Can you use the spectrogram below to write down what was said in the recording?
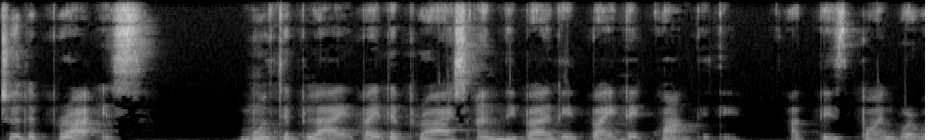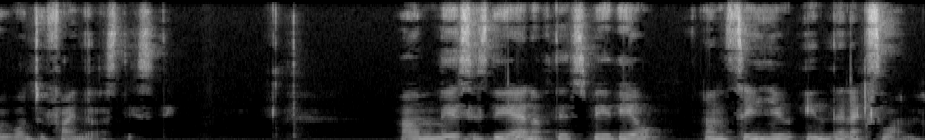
to the price multiplied by the price and divided by the quantity at this point where we want to find elasticity. And this is the end of this video and see you in the next one.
